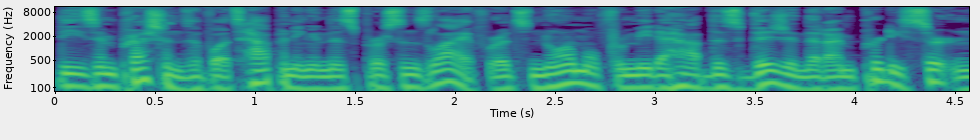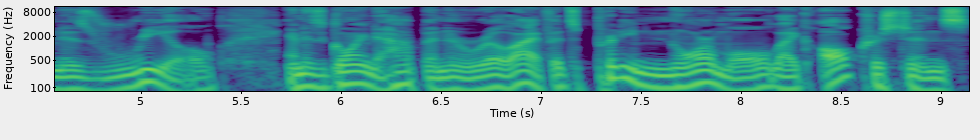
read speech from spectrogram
these impressions of what's happening in this person's life, or it's normal for me to have this vision that I'm pretty certain is real and is going to happen in real life. It's pretty normal. Like all Christians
